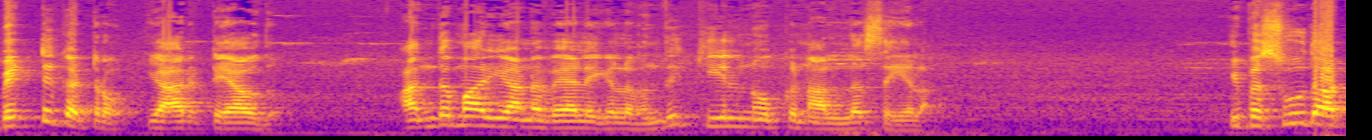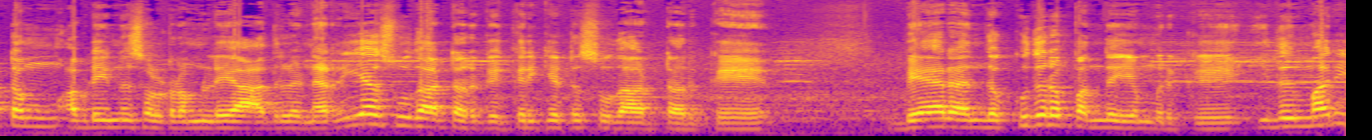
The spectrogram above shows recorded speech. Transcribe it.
பெட்டு கட்டுறோம் யார்கிட்டையாவது. அந்த மாதிரியான வேலைகளை வந்து கீழ் நோக்கு நாளில் செய்யலாம். இப்போ சூதாட்டம் அப்படின்னு சொல்கிறோம் இல்லையா? அதில் நிறைய சூதாட்டம் இருக்குது கிரிக்கெட்டு சூதாட்டம் இருக்குது வேறு இந்த குதிரை பந்தயம் இருக்குது இது மாதிரி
